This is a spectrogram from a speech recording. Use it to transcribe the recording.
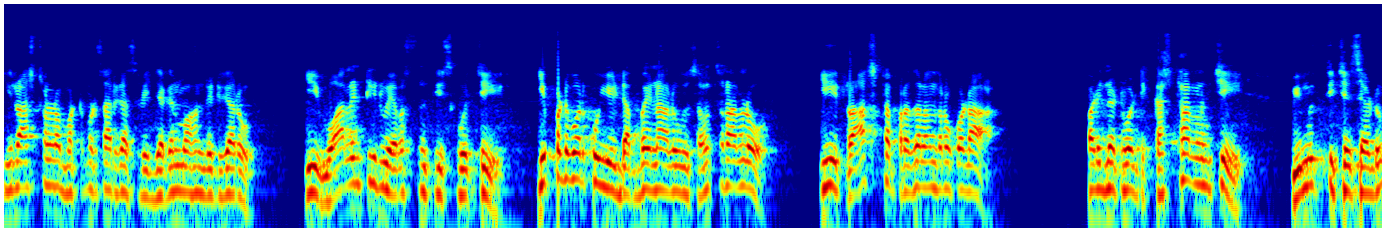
ఈ రాష్ట్రంలో మొట్టమొదటిసారిగా శ్రీ జగన్మోహన్ రెడ్డి గారు ఈ వాలంటీర్ వ్యవస్థను తీసుకువచ్చి ఇప్పటి వరకు ఈ డెబ్బై నాలుగు సంవత్సరాల్లో ఈ రాష్ట్ర ప్రజలందరూ కూడా పడినటువంటి కష్టాల నుంచి విముక్తి చేశాడు.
